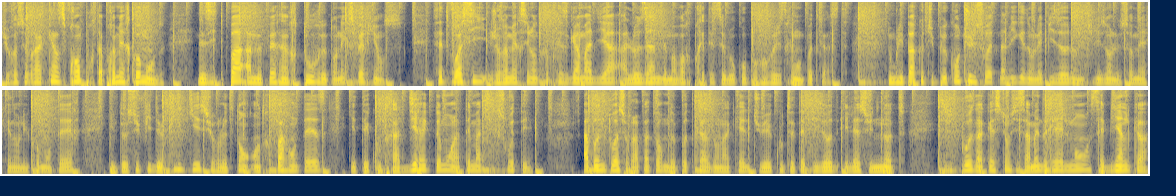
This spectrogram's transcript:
tu recevras 15 francs pour ta première commande. N'hésite pas à me faire un retour de ton expérience. Cette fois-ci, je remercie l'entreprise Gamadia à Lausanne de m'avoir prêté ses locaux pour enregistrer mon podcast. N'oublie pas que tu peux, quand tu le souhaites, naviguer dans l'épisode en utilisant le sommaire qui est dans les commentaires. Il te suffit de cliquer sur le temps entre parenthèses et t'écouteras directement la thématique souhaitée. Abonne-toi sur la plateforme de podcast dans laquelle tu écoutes cet épisode et laisse une note. Si tu te poses la question si ça m'aide réellement, c'est bien le cas.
